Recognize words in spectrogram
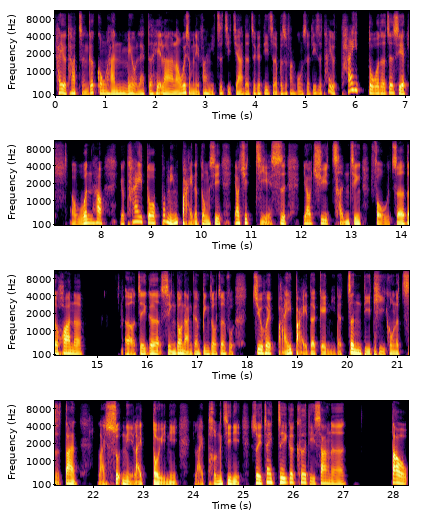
还有他整个公函没有 letterhead 啦，然后为什么你放你自己家的这个地址，不是放公司的地址？他有太多的这些呃问号，有太多不明白的东西要去解释，要去澄清，否则的话呢？呃，这个行动党跟滨州政府就会白白的给你的政敌提供了子弹来射你，来怼你，来抨击你。所以在这个课题上呢，到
